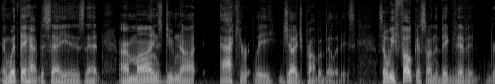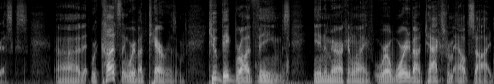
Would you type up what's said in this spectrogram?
And what they have to say is that our minds do not accurately judge probabilities. So we focus on the big, vivid risks. Uh, that we're constantly worried about terrorism. Two big, broad themes in American life. We're worried about attacks from outside,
